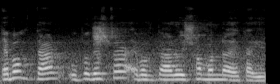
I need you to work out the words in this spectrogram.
এবং তার উপদেষ্টা এবং তার ওই সমন্বয়কারী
